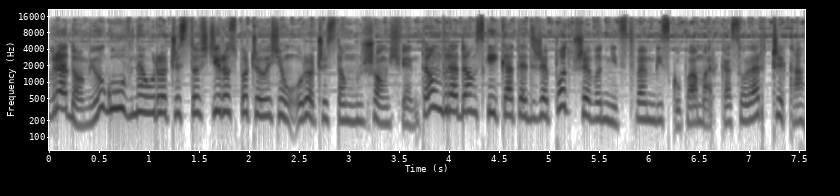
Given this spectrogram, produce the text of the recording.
W Radomiu główne uroczystości rozpoczęły się uroczystą mszą świętą w radomskiej katedrze pod przewodnictwem biskupa Marka Solarczyka.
